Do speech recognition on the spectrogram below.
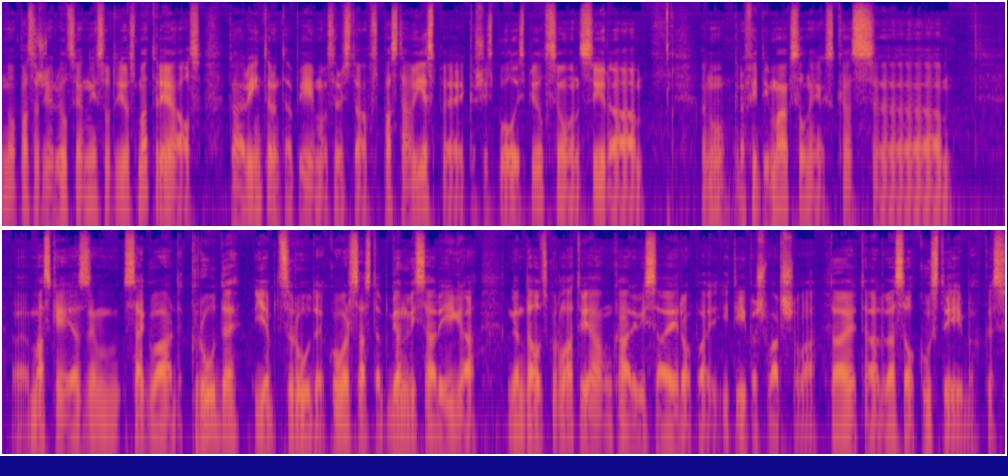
no pasažieru vilciena iesūtītos materiālus, kā arī internetā pieejamos restāvus, pastāv iespēja, ka šis Polijas pilsonis ir nu, grafitī mākslinieks, kas uh, maskējās zem segvārda krude, jeb crūde, ko var sastapt gan visā Rīgā, gan daudz kur Latvijā, un kā arī visā Eiropā, it īpaši Varšavā. Tā ir tāda vesela kustība, kas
